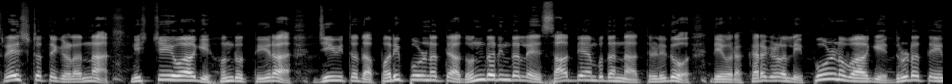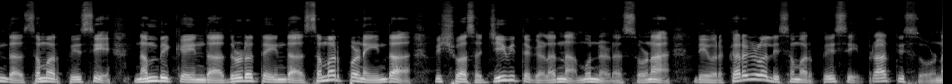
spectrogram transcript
ಶ್ರೇಷ್ಠತೆಗಳನ್ನು ನಿಶ್ಚಯವಾಗಿ ಹೊಂದುತ್ತೀರಾ? ಜೀವಿತದ ಪರಿಪೂರ್ಣತೆ ಅದೊಂದರಿಂದಲೇ ಸಾಧ್ಯ ಎಂಬುದನ್ನು ತಿಳಿದು ದೇವರ ಕರಗಳಲ್ಲಿ ಪೂರ್ಣವಾಗಿ ದೃಢತೆಯಿಂದ ಸಮರ್ಪಿಸಿ, ನಂಬಿಕೆಯಿಂದ, ದೃಢತೆಯಿಂದ, ಸಮರ್ಪಣೆಯಿಂದ ವಿಶ್ವಾಸ ಜೀವಿತಗಳನ್ನು ಮುನ್ನಡೆಸೋಣ. ದೇವರ ಕರಗಳಲ್ಲಿ ಸಮರ್ಪಿಸಿ ಪ್ರಾರ್ಥಿಸೋಣ.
